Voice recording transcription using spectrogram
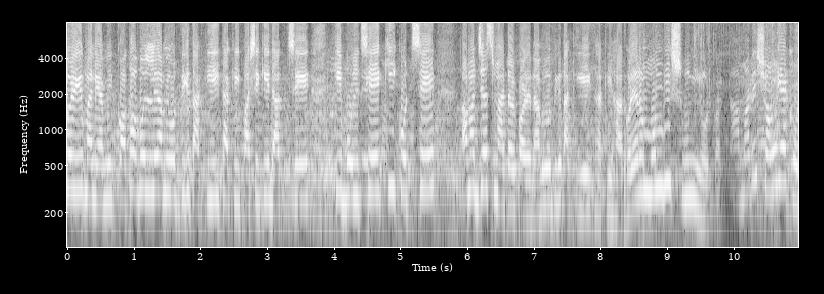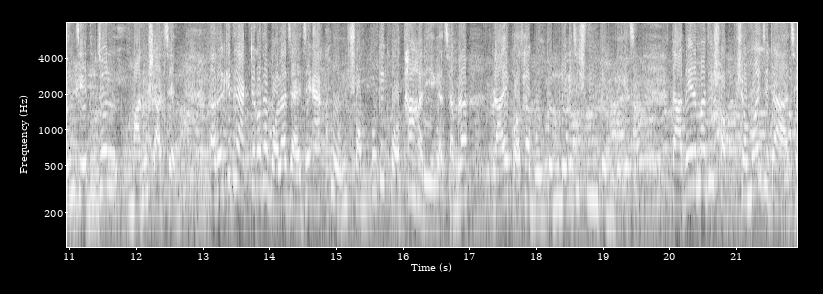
করে মানে আমি কথা বললে আমি ওর দিকে তাকিয়েই থাকি পাশে কে ডাকছে কে বলছে কি করছে। আমার জাস্ট ম্যাটার করে না। আমি ওদিকে দিকে তাকিয়েই থাকি, হা করে। আর মন দিয়ে শুনি ওর কথা। আমাদের সঙ্গে এখন যে দুজন মানুষ আছেন তাদের ক্ষেত্রে একটা কথা বলা যায় যে এখন সম্পর্কে কথা হারিয়ে গেছে। আমরা প্রায় কথা বলতে ভুলে গেছি শুনতে ভুলে গেছি। তাদের মাঝে সব সময় যেটা আছে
